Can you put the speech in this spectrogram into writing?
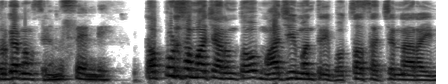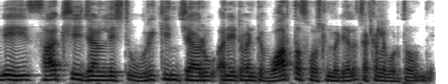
దుర్గా నమస్తే. నమస్తే అండి. తప్పుడు సమాచారంతో మాజీ మంత్రి బొత్స సత్యనారాయణని సాక్షి జర్నలిస్టు ఉరికించారు అనేటువంటి వార్త సోషల్ మీడియాలో చక్కర్లు కొడుతూ ఉంది.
